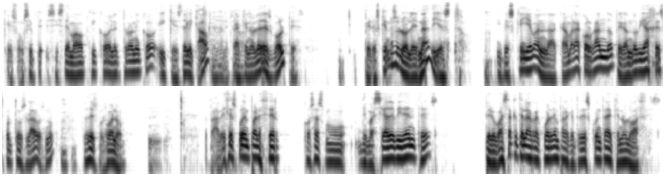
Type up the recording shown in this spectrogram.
que es un sistema óptico electrónico y que es delicado, Que es delicado, o sea, que no le des golpes. Pero es que no se lo lee nadie esto. Y ves que llevan la cámara colgando, pegando viajes por todos lados, ¿no? Entonces, pues bueno, mm, a veces pueden parecer cosas demasiado evidentes, pero basta que te las recuerden para que te des cuenta de que no lo haces.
